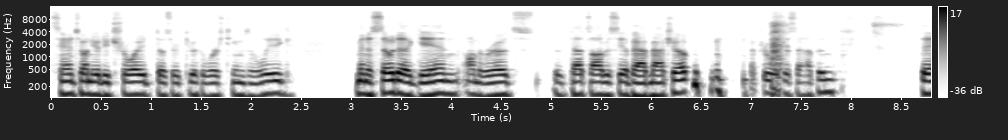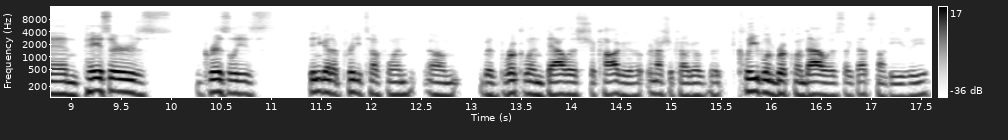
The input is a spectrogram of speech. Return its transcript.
San Antonio, Detroit. Those are two of the worst teams in the league. Minnesota again on the roads. That's obviously a bad matchup after what just happened. Then Pacers, Grizzlies. Then you got a pretty tough one um, with Brooklyn, Dallas, Chicago, or not Chicago, but Cleveland, Brooklyn, Dallas. Like that's not easy.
